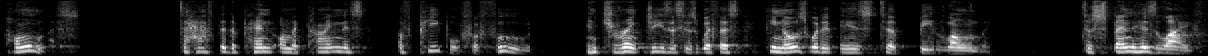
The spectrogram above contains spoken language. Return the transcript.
homeless, to have to depend on the kindness of people for food and drink. Jesus is with us. He knows what it is to be lonely, to spend his life,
